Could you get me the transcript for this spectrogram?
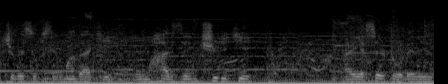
Deixa eu ver se eu consigo mandar aqui um Razen Shuriki. Aí, acertou, beleza.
